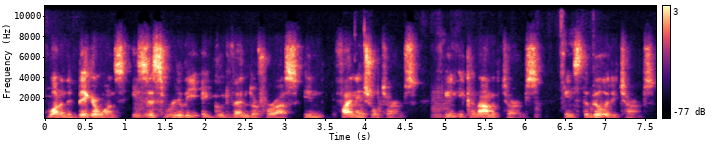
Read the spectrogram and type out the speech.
One of the bigger ones is this really a good vendor for us in financial terms, in economic terms, in stability terms?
